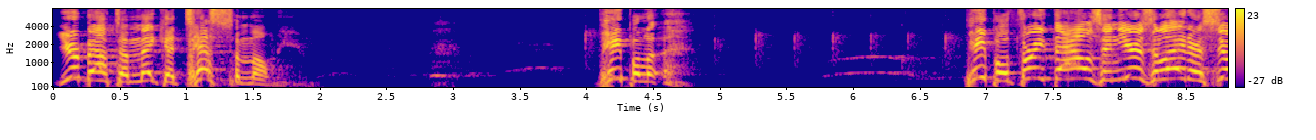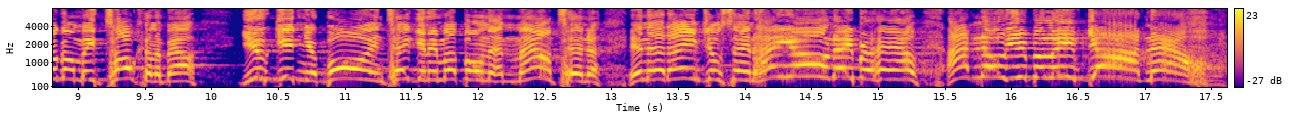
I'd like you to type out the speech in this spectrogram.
You're about to make a testimony. People, uh, people 3,000 years later are still going to be talking about you getting your boy and taking him up on that mountain, and that angel saying, Hang on, Abraham, I know you believe God now.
